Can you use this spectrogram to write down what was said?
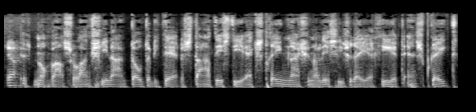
Ja. Dus nogmaals, zolang China een totalitaire staat is die extreem nationalistisch reageert en spreekt,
